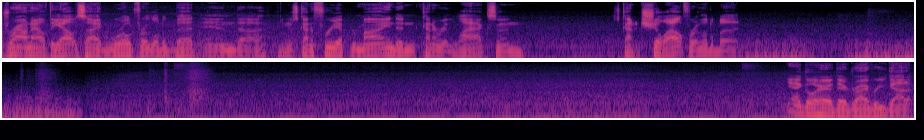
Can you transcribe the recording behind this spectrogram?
drown out the outside world for a little bit and, uh, you know, just kind of free up your mind and kind of relax and kind of chill out for a little bit. Yeah, go ahead there, driver. You got it.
